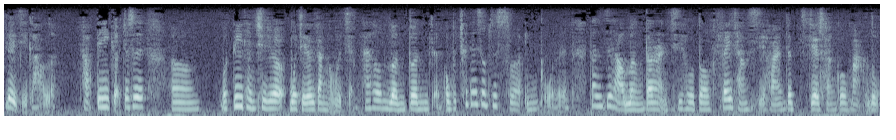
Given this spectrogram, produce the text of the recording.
列几个好了。好，第一个就是，嗯、我第一天去就我姐就这样跟我讲，她说伦敦人，我不确定是不是所有英国人，但是至少伦敦人几乎都非常喜欢就直接穿过马路，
